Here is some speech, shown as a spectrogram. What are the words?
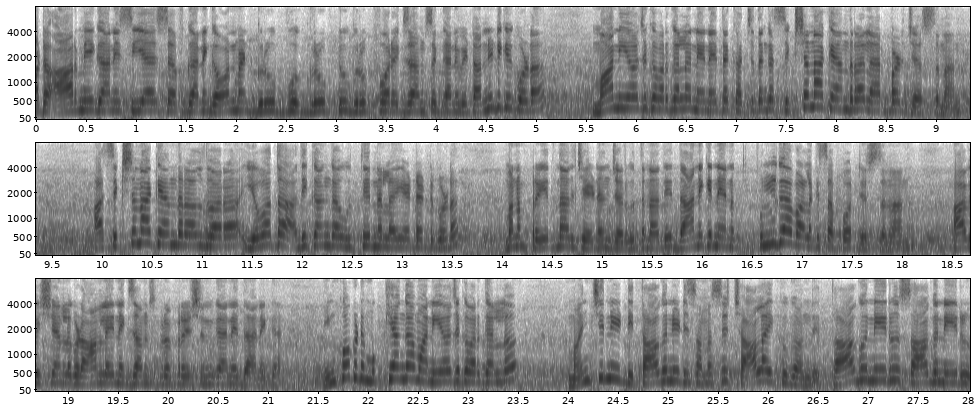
అటు ఆర్మీ కానీ సిఎస్ఎఫ్ కానీ government group group two group four exams కానీ వీటన్నిటికీ కూడా మా నియోజకవర్గంలో నేనైతే ఖచ్చితంగా శిక్షణా కేంద్రాలు ఏర్పాటు చేస్తున్నాను. ఆ శిక్షణా కేంద్రాల ద్వారా యువత అధికంగా ఉత్తీర్ణులు అయ్యేటట్టు కూడా మనం ప్రయత్నాలు చేయడం జరుగుతున్నది. దానికి నేను ఫుల్గా వాళ్ళకి సపోర్ట్ ఇస్తున్నాను. ఆ విషయంలో కూడా ఆన్లైన్ ఎగ్జామ్స్ ప్రిపరేషన్ కానీ దానికి కానీ ఇంకొకటి ముఖ్యంగా మా నియోజకవర్గంలో మంచినీటి తాగునీటి సమస్య చాలా ఎక్కువగా ఉంది. తాగునీరు సాగునీరు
